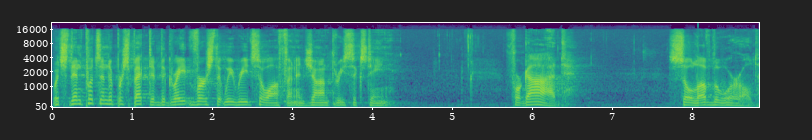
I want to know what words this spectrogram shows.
Which then puts into perspective the great verse that we read so often in John 3:16. For God so loved the world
